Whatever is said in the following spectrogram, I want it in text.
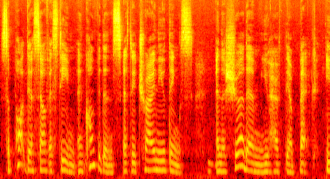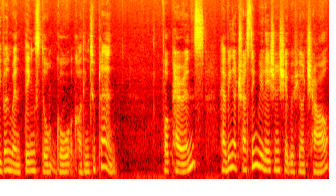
support their self esteem and confidence as they try new things, and assure them you have their back even when things don't go according to plan. For parents, having a trusting relationship with your child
